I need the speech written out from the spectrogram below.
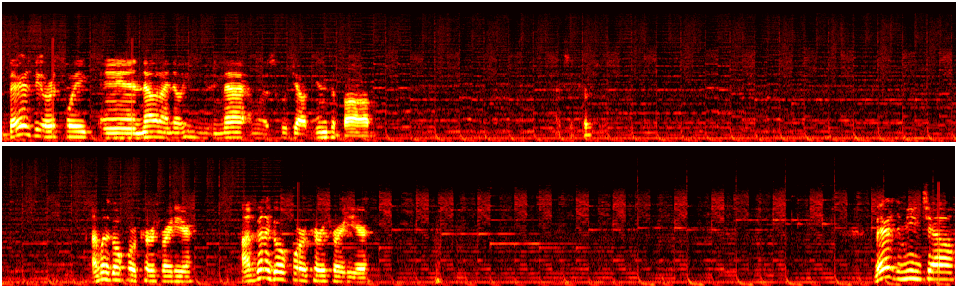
There's the Earthquake, and now that I know he's using that, I'm going to switch out into Bob. I'm going to go for a curse right here. I'm going to go for a curse right here. There's the Mienshao.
